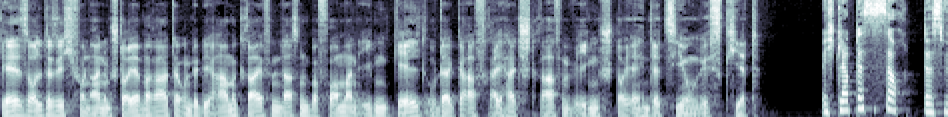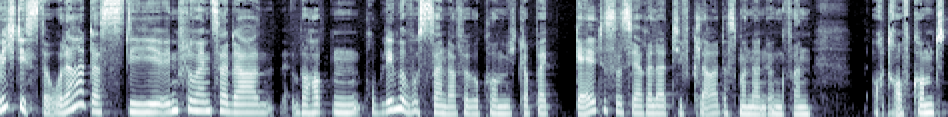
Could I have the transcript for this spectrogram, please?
der sollte sich von einem Steuerberater unter die Arme greifen lassen, bevor man eben Geld oder gar Freiheitsstrafen wegen Steuerhinterziehung riskiert. Ich glaube, das ist auch das Wichtigste, oder? Dass die Influencer da überhaupt ein Problembewusstsein dafür bekommen. Ich glaube, bei Geld ist es ja relativ klar, dass man dann irgendwann auch drauf kommt.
